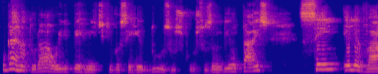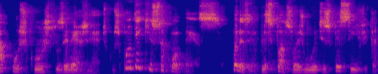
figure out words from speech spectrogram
O gás natural, ele permite que você reduza os custos ambientais sem elevar os custos energéticos. Quando é que isso acontece? Por exemplo, em situações muito específicas.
